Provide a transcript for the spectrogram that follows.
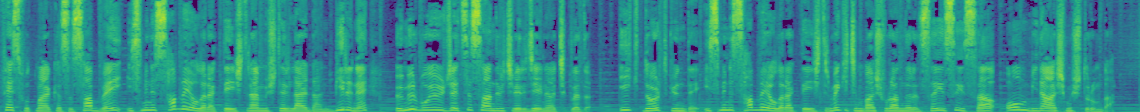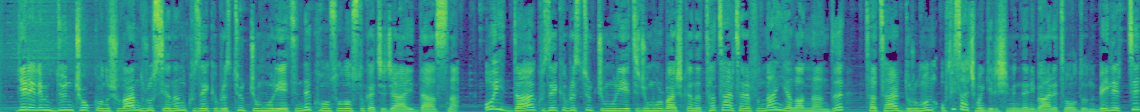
Fast food markası Subway ismini Subway olarak değiştiren müşterilerden birine ömür boyu ücretsiz sandviç vereceğini açıkladı. İlk 4 günde ismini Subway olarak değiştirmek için başvuranların sayısı ise 10 bini aşmış durumda. Gelelim dün çok konuşulan Rusya'nın Kuzey Kıbrıs Türk Cumhuriyeti'nde konsolosluk açacağı iddiasına. O iddia Kuzey Kıbrıs Türk Cumhuriyeti Cumhurbaşkanı Tatar tarafından yalanlandı. Tatar durumun ofis açma girişiminden ibaret olduğunu belirtti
